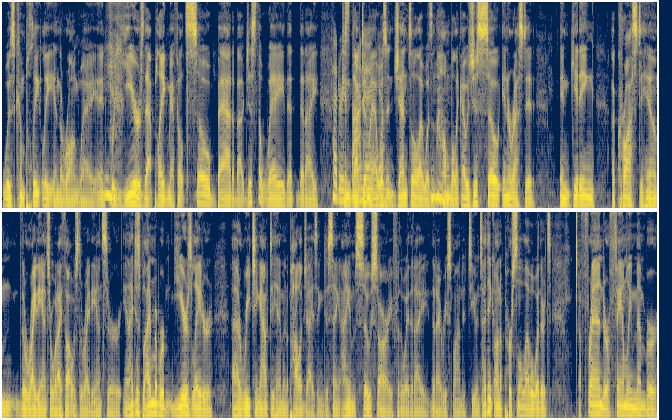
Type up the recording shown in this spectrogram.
was completely in the wrong way. And yeah. for years that plagued me. I felt so bad about just the way that that I Had conducted my I yeah. wasn't gentle, I wasn't mm-hmm. humble. Like I was just so interested in getting across to him the right answer, what I thought was the right answer. And I just, I remember years later uh, reaching out to him and apologizing, just saying, I am so sorry for the way that I, that I responded to you. And so I think on a personal level, whether it's a friend or a family member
